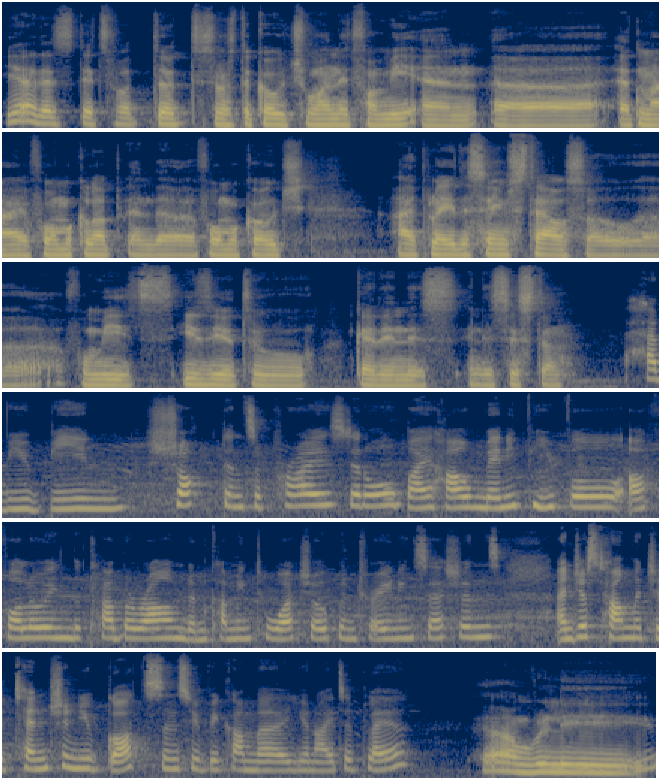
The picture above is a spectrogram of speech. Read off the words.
Yeah, that's that's what that was the coach wanted for me, and uh, at my former club and the former coach I play the same style, so uh, for me it's easier to get in this in this system. Have you been shocked and surprised at all by how many people are following the club around and coming to watch open training sessions, and just how much attention you've got since you've become a United player? Yeah, I'm really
